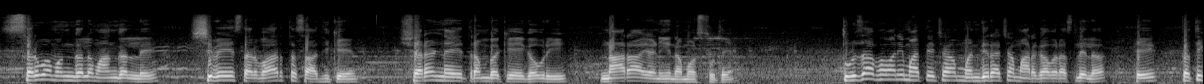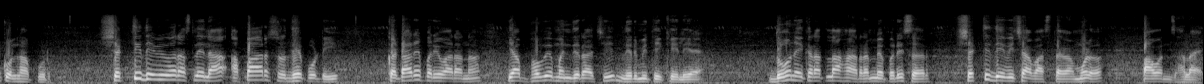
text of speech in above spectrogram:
सर्व मंगल मांगल्ये शिवे सर्वार्थ साधिके शरण्ये त्र्यंबके गौरी नारायणी नमस्तुते. तुळजाभवानी मातेच्या मंदिराच्या मार्गावर असलेलं हे प्रति कोल्हापूर शक्तीदेवीवर असलेल्या अपार श्रद्धेपोटी कटारे परिवारानं या भव्य मंदिराची निर्मिती केली आहे. दोन एकरातला हा रम्य परिसर शक्तीदेवीच्या वास्तव्यामुळं पावन झालाय.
